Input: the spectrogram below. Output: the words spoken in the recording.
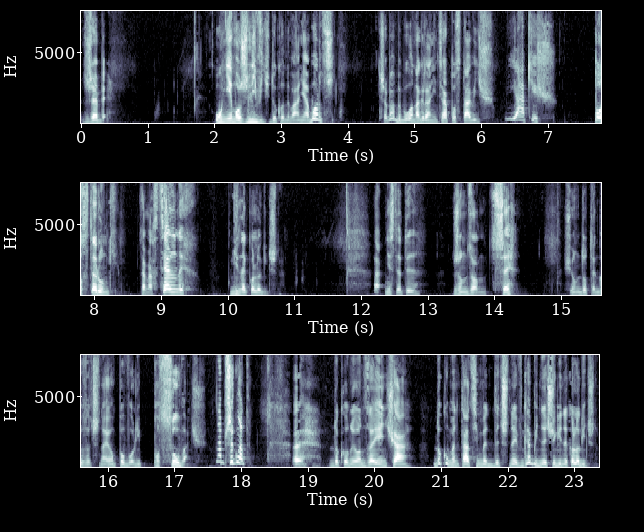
Żeby uniemożliwić dokonywanie aborcji, trzeba by było na granicach postawić jakieś posterunki zamiast celnych ginekologiczne. A niestety rządzący się do tego zaczynają powoli posuwać. Na przykład e, dokonując zajęcia dokumentacji medycznej w gabinecie ginekologicznym.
